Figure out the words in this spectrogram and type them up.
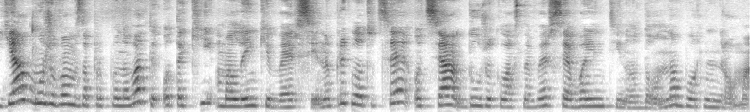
Я можу вам запропонувати отакі маленькі версії. Наприклад, це оця дуже класна версія Valentino Donna Born in Roma.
